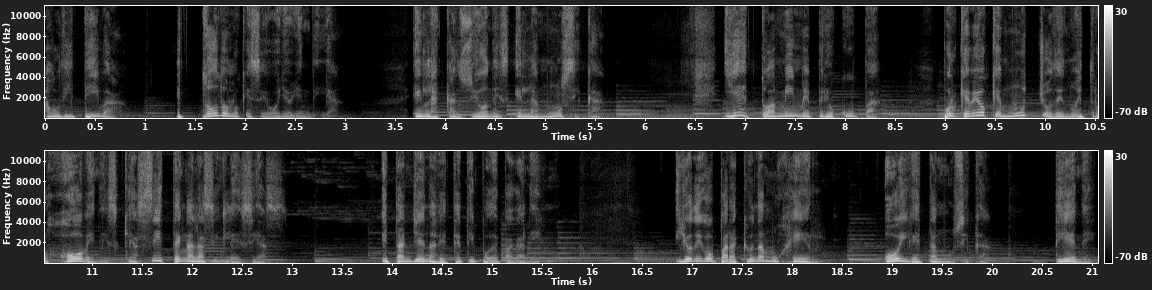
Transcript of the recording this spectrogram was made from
auditiva. Es todo lo que se oye hoy en día en las canciones, en la música. Y esto a mí me preocupa porque veo que muchos de nuestros jóvenes que asisten a las iglesias están llenas de este tipo de paganismo. Y yo digo, para que una mujer oiga esta música, tiene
